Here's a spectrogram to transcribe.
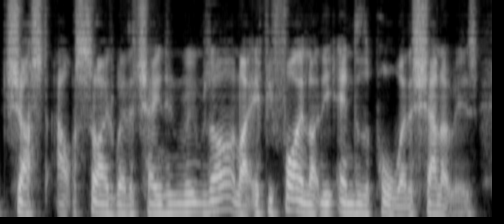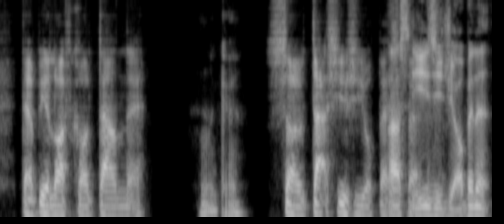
just outside where the changing rooms are. Like if you find like the end of the pool where the shallow is, there'll be a lifeguard down there. Okay. So that's usually your best. That's bet. the easy job, isn't it?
